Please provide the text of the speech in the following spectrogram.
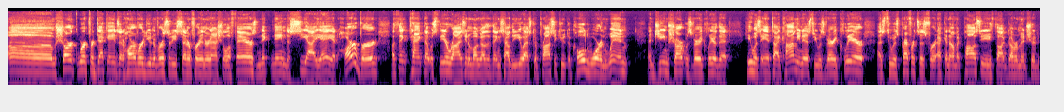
um, Sharp worked for decades at Harvard University Center for International Affairs, nicknamed the CIA at Harvard, a think tank that was theorizing, among other things, how the U.S. could prosecute the Cold War and win. And Gene Sharp was very clear that he was anti communist. He was very clear as to his preferences for economic policy. He thought government should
